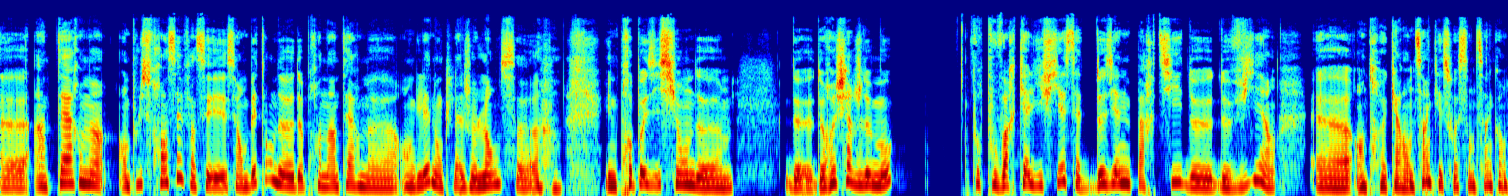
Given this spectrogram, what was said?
euh, un, terme en plus français. Enfin, c'est embêtant de, de, prendre un terme anglais. Donc là, je lance une proposition de, de, de recherche de mots pour pouvoir qualifier cette deuxième partie de, de vie hein, euh, entre 45 et 65 ans.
